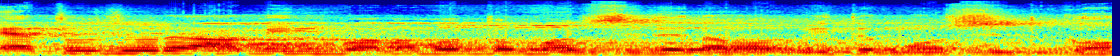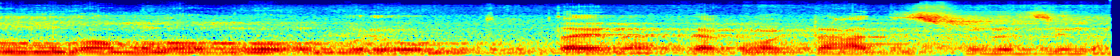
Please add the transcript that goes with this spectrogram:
এত জোরে আমিন বলা মতো মসজিদে নবাবিতে মসজিদ গম গম গম গম করে উঠতো, তাই না? এরকম একটা হাদিস শুনেছি না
